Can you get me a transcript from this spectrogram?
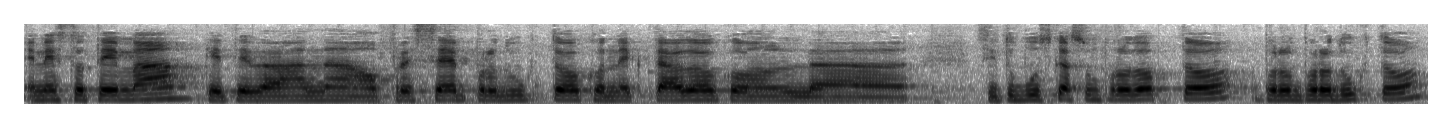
En este tema que te van a ofrecer producto conectado con la... Si tú buscas un producto, un producto,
